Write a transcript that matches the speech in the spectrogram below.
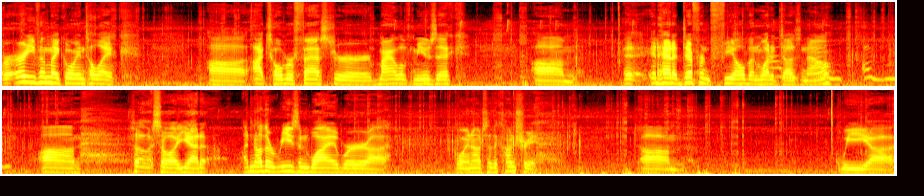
or, or even like going to like uh, Oktoberfest or Mile of Music. Um, it, it, had a different feel than what it does now. Um, so, so uh, yeah, another reason why we're uh, going out to the country. Um, we, uh,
